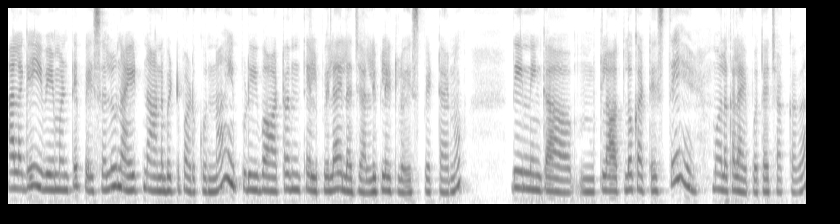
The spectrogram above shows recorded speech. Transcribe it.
అలాగే ఇవేమంటే పెసలు నైట్ నానబెట్టి పడుకున్నా. ఇప్పుడు ఈ వాటర్ అంతా తెలిపేలా ఇలా జల్లి ప్లేట్లో వేసి పెట్టాను. దీన్ని ఇంకా క్లాత్లో కట్టేస్తే మొలకలు అయిపోతాయి చక్కగా.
